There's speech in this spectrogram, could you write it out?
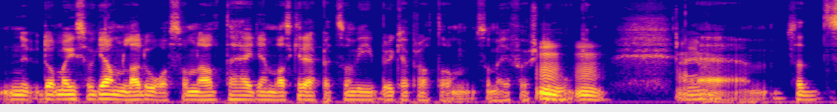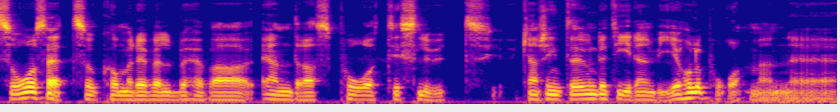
nu, de är ju så gamla då som allt det här gamla skräpet som vi brukar prata om som är första Mm, boken. mm. Ja, ja. Ehm, Så så sätt så kommer det väl behöva ändras på till slut. Kanske inte under tiden vi håller på men eh,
